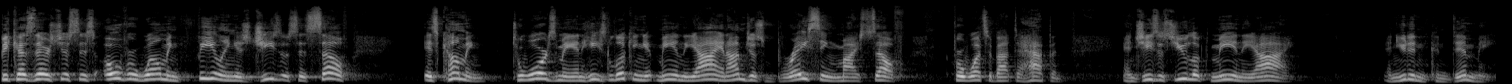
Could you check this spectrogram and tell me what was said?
because there's just this overwhelming feeling as Jesus himself is coming towards me and he's looking at me in the eye and I'm just bracing myself for what's about to happen. And Jesus, you looked me in the eye and you didn't condemn me.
